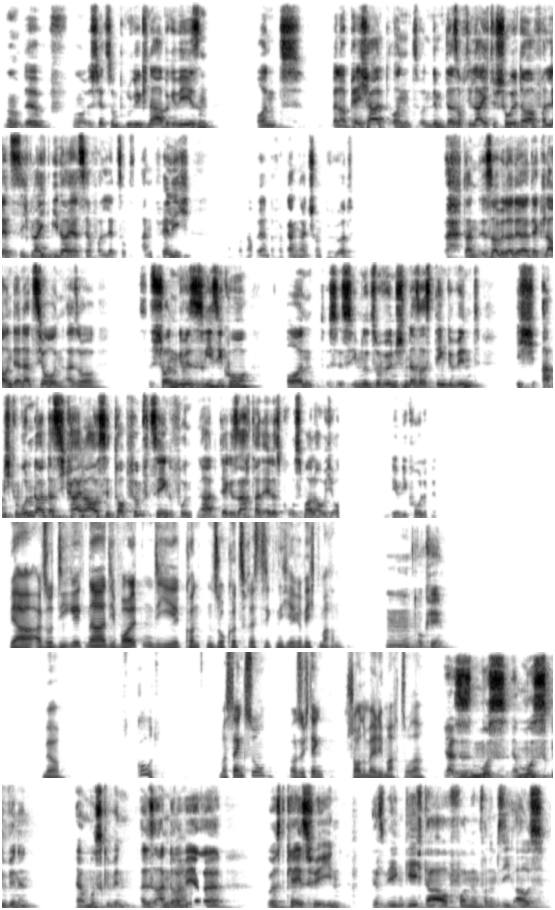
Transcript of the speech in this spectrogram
Ne, äh, ist jetzt so ein Prügelknabe gewesen. Und wenn er Pech hat und, und nimmt das auf die leichte Schulter, verletzt sich vielleicht wieder, er ist ja verletzungsanfällig, davon haben wir ja in der Vergangenheit schon gehört, dann ist er wieder der, der Clown der Nation. Also es ist schon ein gewisses Risiko und es ist ihm nur zu wünschen, dass er das Ding gewinnt. Ich habe mich gewundert, dass sich keiner aus den Top 15 gefunden hat, der gesagt hat, ey, das Großmal hau ich um. Nehme die Kohle mit. Ja, also die Gegner, die wollten, die konnten so kurzfristig nicht ihr Gewicht machen. Mhm, okay. Ja. Gut. Was denkst du? Also ich denke, Sean O'Malley macht's, oder? Ja, es ist ein Muss. Er muss gewinnen. Er muss gewinnen. Alles andere Ja. wäre Worst Case für ihn. Deswegen gehe ich da auch von, einem- von einem Sieg aus.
